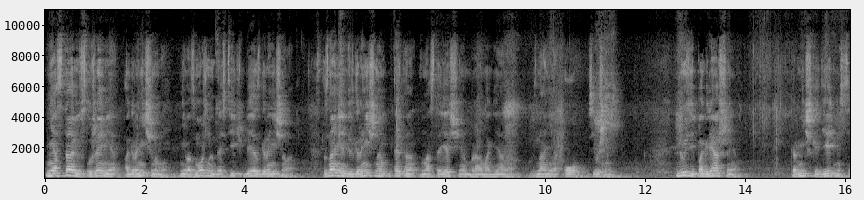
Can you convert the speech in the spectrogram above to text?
Не оставив служение ограниченному, невозможно достичь безграничного. Знание о безграничном – это настоящее Брамагьяна, знание о Всевышнем. Люди, погрязшие в кармической деятельности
